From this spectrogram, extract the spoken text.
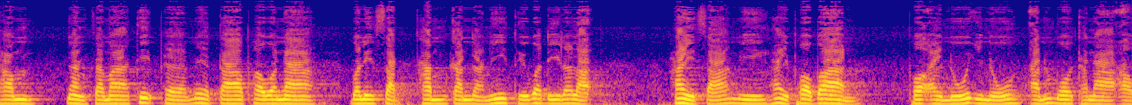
ธรรม นั่งสมาธิแผ่เมตตาภาวนา บริษัททำกันอย่างนี้ถือว่าดีแล้วละ่ะ ให้สามีให้พ่อบ้าน พอไอ้หนูอีหนูอนุโมทนาเอา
